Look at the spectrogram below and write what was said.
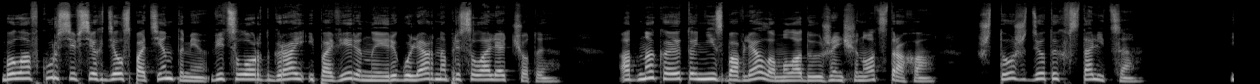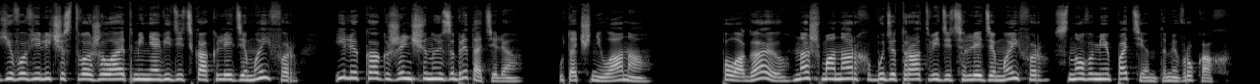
была в курсе всех дел с патентами, ведь лорд Грай и поверенные регулярно присылали отчеты. Однако это не избавляло молодую женщину от страха. Что ждет их в столице? «Его Величество желает меня видеть как леди Мейфор или как женщину-изобретателя», — уточнила она. Полагаю, наш монарх будет рад видеть леди Мейфор с новыми патентами в руках.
